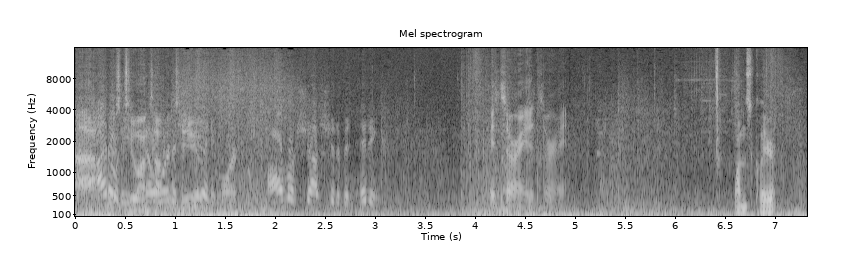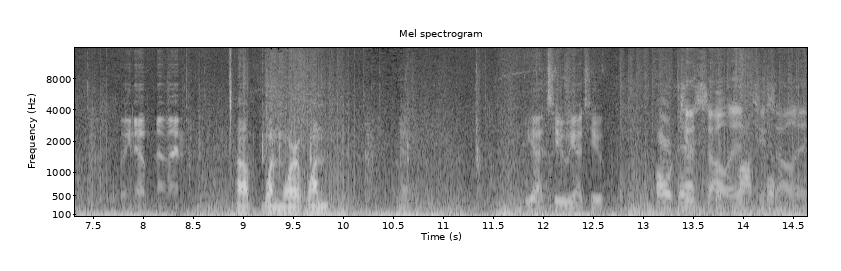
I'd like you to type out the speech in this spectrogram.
Ah. I don't There's two even on know top where of to two. shoot anymore. All those shots should have been hitting. It's alright, it's alright. One's clear. Clean up nine. Oh, one more at one. Yeah. We got two, we got two. All Two solid, two solid.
